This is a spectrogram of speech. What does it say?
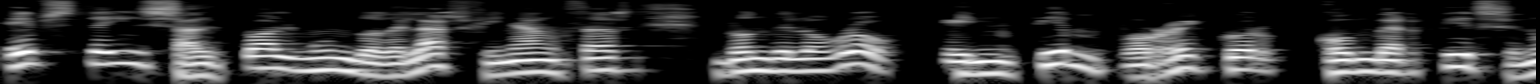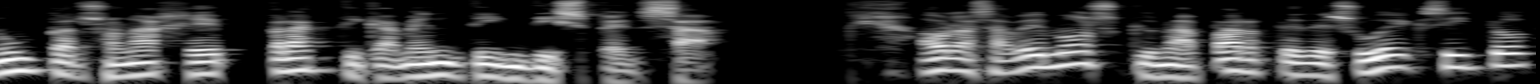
Epstein saltó al mundo de las finanzas, donde logró en tiempo récord convertirse en un personaje prácticamente indispensable. Ahora sabemos que una parte de su éxito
